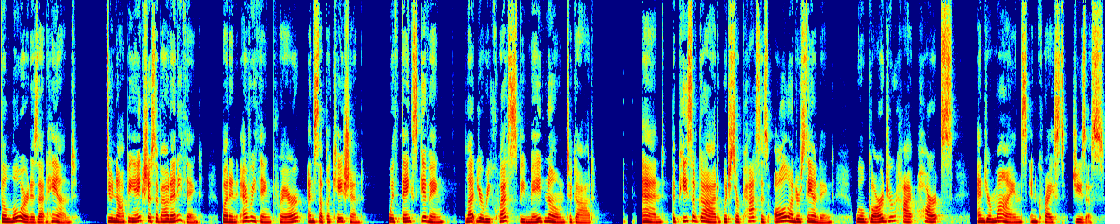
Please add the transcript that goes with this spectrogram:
The Lord is at hand. Do not be anxious about anything, but in everything prayer and supplication. With thanksgiving, let your requests be made known to God. And the peace of God, which surpasses all understanding, will guard your hearts and your minds in Christ Jesus.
